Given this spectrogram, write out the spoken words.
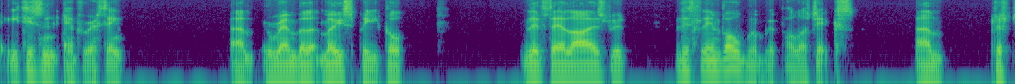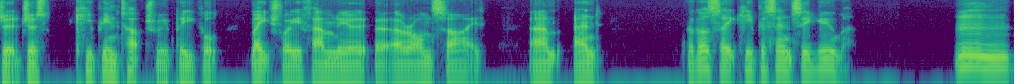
It isn't everything. Um, remember that most people live their lives with little involvement with politics. Um, just just keep in touch with people. Make sure your family are, are on side. Um, and for God's sake, keep a sense of humour. Mm.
